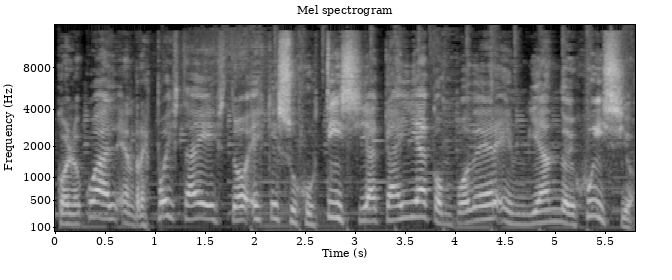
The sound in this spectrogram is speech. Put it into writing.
Con lo cual, en respuesta a esto, es que su justicia caía con poder enviando el juicio.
